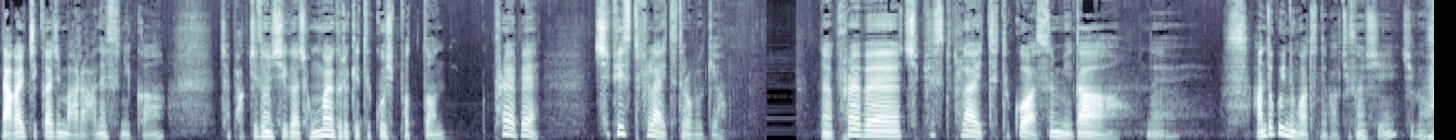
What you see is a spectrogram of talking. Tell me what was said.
나갈지까지 말을 안 했으니까. 자, 박지선 씨가 정말 그렇게 듣고 싶었던 PREP의 Cheapest Flight 들어볼게요. 네, PREP의 Cheapest Flight 듣고 왔습니다. 네. 안 듣고 있는 것 같은데, 박지선 씨, 지금.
